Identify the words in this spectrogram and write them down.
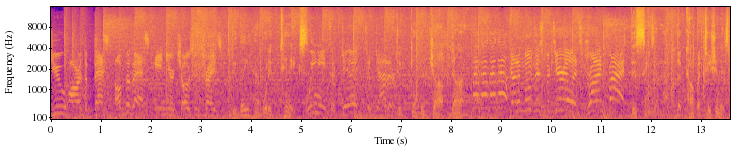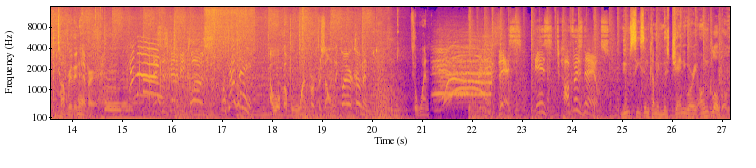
you are the best of the best in your chosen trades. Do they have what it takes We need to get it together. to get the job done? Go, go, go, go! Gotta move this material, it's drying fast. This season, the competition is tougher than ever. Come on, This is gonna be close. What's happening? I woke up with one purpose only Fire coming. to win. This is tough as nails. New season coming this January on Global.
